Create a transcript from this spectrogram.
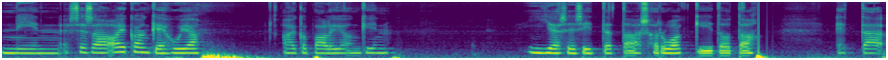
niin se saa aikaan kehuja aika paljonkin. Ja se sitten taas ruokkii tota, että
